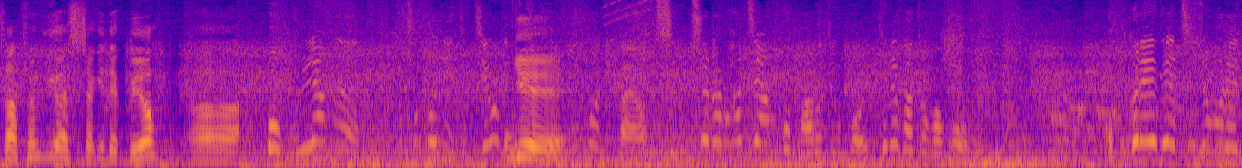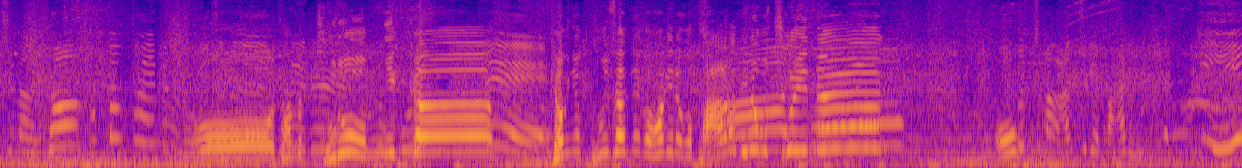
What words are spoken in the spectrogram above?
자 경기가 시작이 됐고요. 아, 뭐 물량은 충분히 이제 찍어낼 수 예. 있는 거니까요. 진출을 하지 않고 바로 지금 멀티를 가져가고 업그레이드에 치중을 해주면서 한방 타이밍을 오, 한번 들어옵니까? 네. 병력 분산된 거 확인하고 바로 밀어붙이고 아, 있는 어, 그렇지만 안쪽에 말이 한기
